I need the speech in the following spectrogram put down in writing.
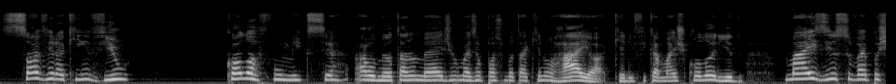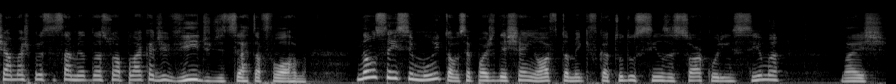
Só vir aqui em View, Colorful Mixer. Ah, o meu tá no médio, mas eu posso botar aqui no high, ó, que ele fica mais colorido. Mas isso vai puxar mais processamento da sua placa de vídeo, de certa forma. Não sei se muito, ó, você pode deixar em off também que fica tudo cinza e só a cor em cima, mas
